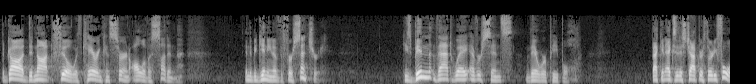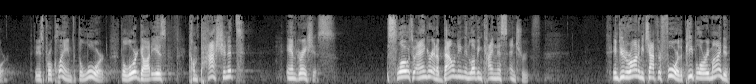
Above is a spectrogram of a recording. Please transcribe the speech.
But God did not fill with care and concern all of a sudden in the beginning of the first century. He's been that way ever since there were people. Back in Exodus chapter 34, it is proclaimed that the Lord, the Lord God, is compassionate and gracious, slow to anger and abounding in loving kindness and truth. In Deuteronomy chapter 4, the people are reminded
